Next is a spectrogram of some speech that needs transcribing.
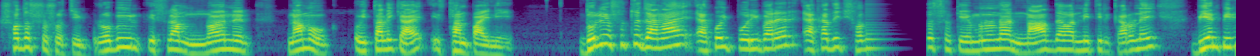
সদস্য সচিব রবিউল ইসলাম নয়নের নামও ওই তালিকায় স্থান পায়নি। দলীয় সূত্র জানায়, একই পরিবারের একাধিক সদস্যকে মনোনয়ন না দেওয়ার নীতির কারণেই বিএনপির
